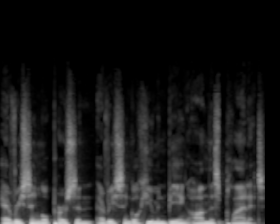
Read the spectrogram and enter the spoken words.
every single person, every single human being on this planet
